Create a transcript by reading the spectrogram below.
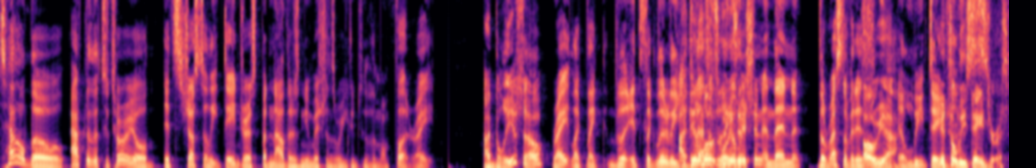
tell, though, after the tutorial, it's just Elite Dangerous, but now there's new missions where you can do them on foot, right? I believe so. Right? Like, like the it's like literally you I- do that tutorial it- mission, and then the rest of it is Oh yeah, Elite Dangerous. It's Elite Dangerous.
